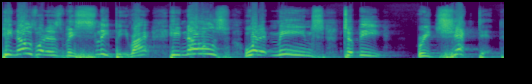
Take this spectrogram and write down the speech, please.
He knows what it is to be sleepy, right? He knows what it means to be rejected.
